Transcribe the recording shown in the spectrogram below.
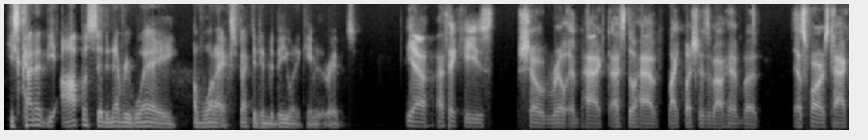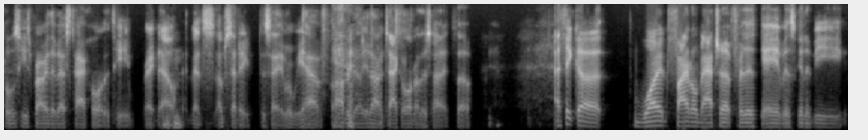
he's kind of the opposite in every way of what I expected him to be when he came to the Ravens. Yeah, I think he's shown real impact. I still have my questions about him, but as far as tackles, he's probably the best tackle on the team right now. Mm-hmm. And that's upsetting to say when we have a hundred million dollar tackle on the other side. So I think uh one final matchup for this game is gonna be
